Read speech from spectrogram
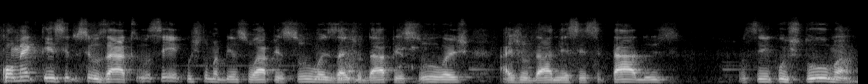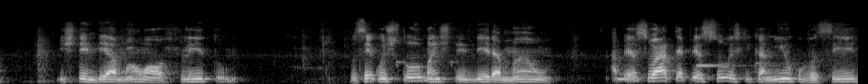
Como é que tem sido seus atos? Você costuma abençoar pessoas, ajudar pessoas, ajudar necessitados? Você costuma estender a mão ao aflito? Você costuma estender a mão, abençoar até pessoas que caminham com você?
